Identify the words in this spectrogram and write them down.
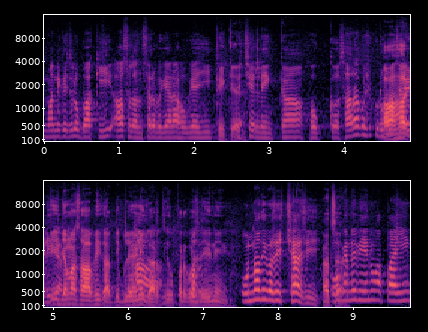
ਮੰਨ ਕੇ ਚਲੋ ਬਾਕੀ ਆ ਸਲੈਂਸਰ ਵਗੈਰਾ ਹੋ ਗਿਆ ਜੀ ਠੀਕ ਹੈ। ਪਿੱਛੇ ਲਿੰਕਾਂ ਹੁੱਕ ਸਾਰਾ ਕੁਝ ਕ੍ਰੋਮ ਆਹ ਚੀਜ਼ ਜਮਾ ਸਾਫ਼ ਹੀ ਕਰਤੀ ਬਲੇਨ ਹੀ ਕਰਤੀ ਉੱਪਰ ਕੁਝ ਦੀ ਨਹੀਂ। ਉਹਨਾਂ ਦੀ ਬਸ ਇੱਛਾ ਸੀ। ਉਹ ਕਹਿੰਦੇ ਵੀ ਇਹਨੂੰ ਆਪਾਂ ਹੀ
